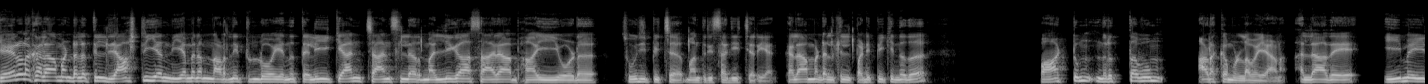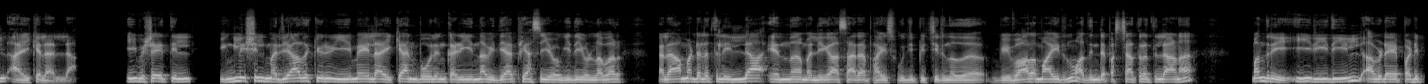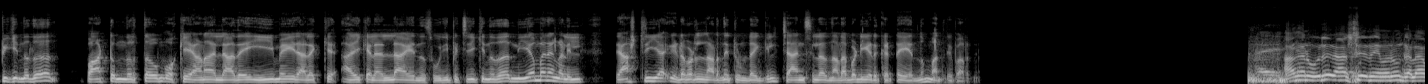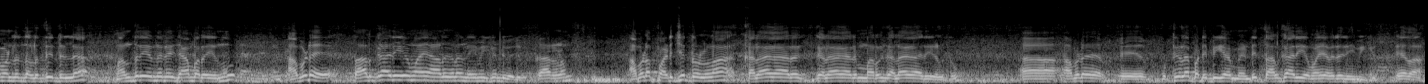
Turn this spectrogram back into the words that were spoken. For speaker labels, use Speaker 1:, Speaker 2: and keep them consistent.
Speaker 1: കേരള കലാമണ്ഡലത്തിൽ രാഷ്ട്രീയ നിയമനം നടന്നിട്ടുണ്ടോ എന്ന് തെളിയിക്കാൻ ചാൻസലർ മല്ലിക സാരാഭായിയോട് സൂചിപ്പിച്ച് മന്ത്രി സജി ചെറിയാൻ. കലാമണ്ഡലത്തിൽ പഠിപ്പിക്കുന്നത് പാട്ടും നൃത്തവും അടക്കമുള്ളവയാണ്. അല്ലാതെ ഇമെയിൽ അയക്കലല്ല. ഈ വിഷയത്തിൽ ഇംഗ്ലീഷിൽ മര്യാദയ്ക്കൊരു ഇമെയിൽ അയക്കാൻ പോലും കഴിയുന്ന വിദ്യാഭ്യാസ യോഗ്യതയുള്ളവർ കലാമണ്ഡലത്തിൽ ഇല്ല എന്ന് മല്ലിക സാരാഭായി സൂചിപ്പിച്ചിരുന്നത് വിവാദമായിരുന്നു. അതിന്റെ പശ്ചാത്തലത്തിലാണ് മന്ത്രി ഈ രീതിയിൽ അവിടെ പഠിപ്പിക്കുന്നത്. പാട്ടും നൃത്തവും ഒക്കെയാണ് അല്ലാതെ ഇമെയിൽ അലക്ക അയക്കലല്ല എന്ന് സൂചിപ്പിച്ചിരിക്കുന്നത്. നിയമനങ്ങളിൽ രാഷ്ട്രീയ ഇടപെടൽ നടന്നിട്ടുണ്ടെങ്കിൽ ചാൻസലർ നടപടിയെടുക്കട്ടെ എന്നും മന്ത്രി പറഞ്ഞു.
Speaker 2: അങ്ങനെ ഒരു രാഷ്ട്രീയ നിയമനവും കലാമണ്ഡലം നടത്തിയിട്ടില്ല. മന്ത്രി എന്ന ഞാൻ പറയുന്നു. അവിടെ താൽക്കാലികമായ ആളുകളെ നിയമിക്കേണ്ടി വരും. കാരണം അവിടെ പഠിച്ചിട്ടുള്ള കലാകാര കലാകാരന്മാർക്കും കലാകാരികൾക്കും അവിടെ കുട്ടികളെ പഠിപ്പിക്കാൻ വേണ്ടി താൽക്കാലികമായി അവരെ നിയമിക്കും. ഏതാ?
